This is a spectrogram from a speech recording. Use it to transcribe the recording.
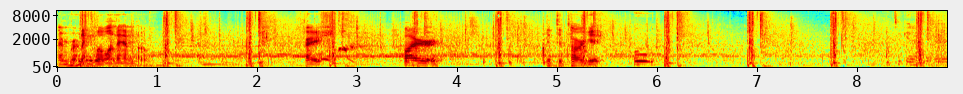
I'm running low on ammo. Alright. Fire! Hit the target. Oh. Have to get up there.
